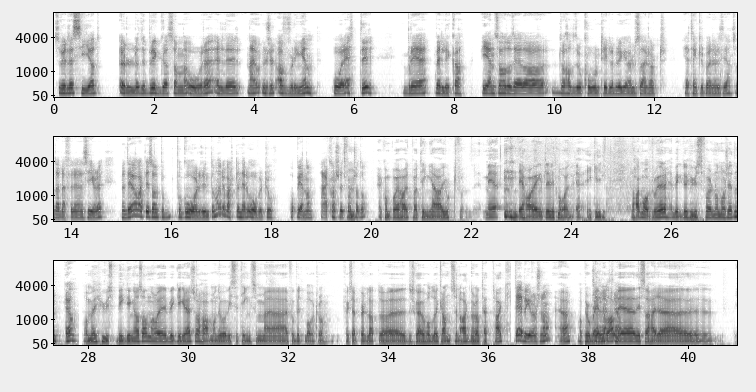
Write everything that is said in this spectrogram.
så vil det si at ølet du brygga samme året, eller Nei, unnskyld, avlingen året etter, ble vellykka. Igjen så hadde det da Da hadde du jo korn til å brygge øl, så det er klart Jeg tenker på øl hele tida, så det er derfor jeg sier det. Men det har vært litt sånn på, på gårder rundt om har det vært en del overtro opp igjennom. Er kanskje litt fortsatt òg. Jeg kom på jeg har et par ting jeg har gjort med Det har jo egentlig litt med eh, Ikke litt. Det har med overtro å gjøre. Jeg bygde jo hus for noen år siden. Ja. Og med husbygging og sånn, og i byggegreier, så har man jo visse ting som er forbudt med overtro. F.eks. at du, du skal jo holde kranselag når du har tett tak. Det er byggebransjen òg. Ja, og problemet da med ja. disse her eh,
